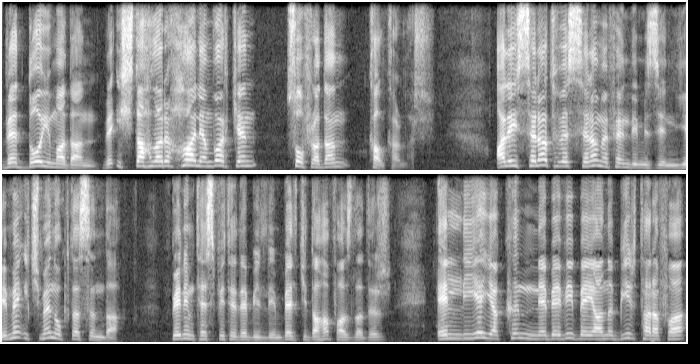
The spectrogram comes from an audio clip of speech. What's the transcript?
ve doymadan ve iştahları halen varken sofradan kalkarlar. Aleyhissalatü vesselam Efendimizin yeme içme noktasında benim tespit edebildiğim belki daha fazladır. 50'ye yakın nebevi beyanı bir tarafa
